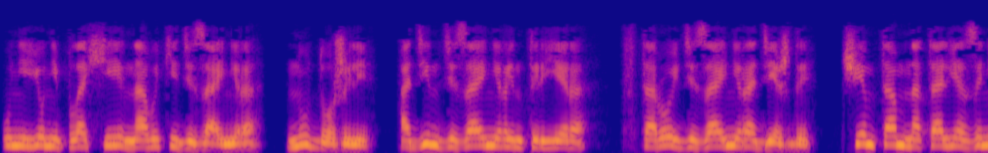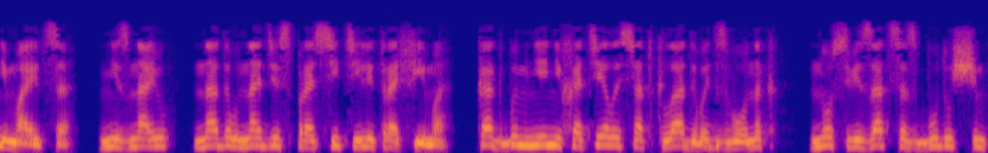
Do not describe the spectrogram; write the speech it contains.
У нее неплохие навыки дизайнера. Ну дожили. Один дизайнер интерьера, второй дизайнер одежды. Чем там Наталья занимается? Не знаю, надо у Нади спросить или Трофима. Как бы мне не хотелось откладывать звонок, но связаться с будущим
